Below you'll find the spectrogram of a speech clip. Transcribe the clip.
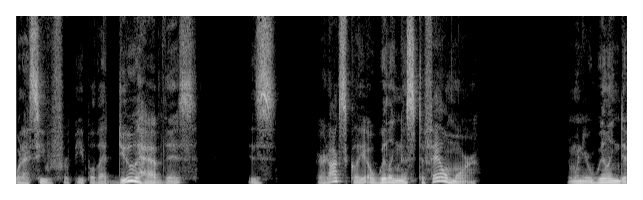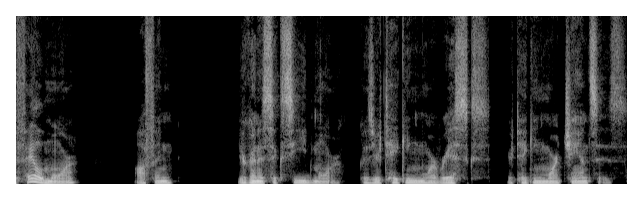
what I see for people that do have this is paradoxically a willingness to fail more. And when you're willing to fail more, often you're going to succeed more because you're taking more risks, you're taking more chances.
